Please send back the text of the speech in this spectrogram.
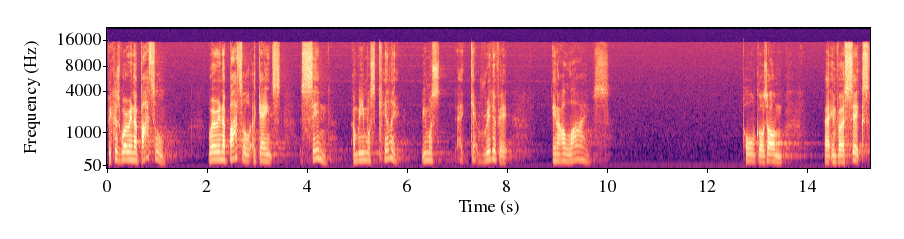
because we're in a battle. We're in a battle against sin and we must kill it. We must uh, get rid of it in our lives. Paul goes on uh, in verse 6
